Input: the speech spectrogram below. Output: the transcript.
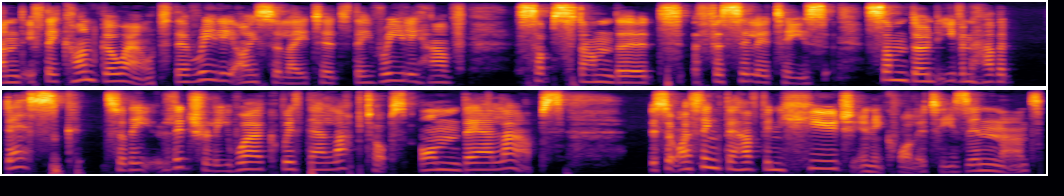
And if they can't go out, they're really isolated. They really have substandard facilities. Some don't even have a desk. So they literally work with their laptops on their laps. So I think there have been huge inequalities in that.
